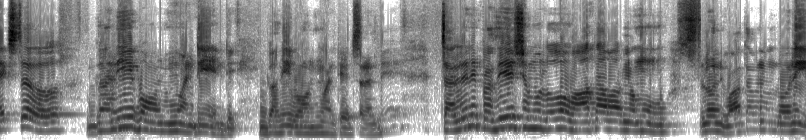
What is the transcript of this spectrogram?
నెక్స్ట్ ఘనీభవనము అంటే ఏంటి? ఘనీభవనం అంటే ఏంటి సార్ అంటే చల్లని ప్రదేశములో వాతావరణము లోని వాతావరణంలోని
